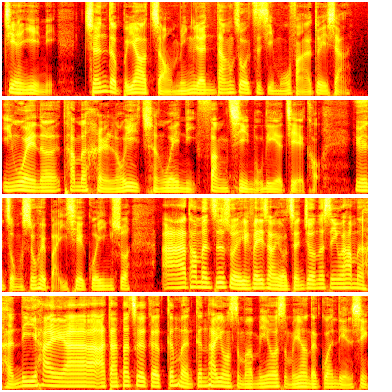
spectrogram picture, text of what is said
建议你真的不要找名人当做自己模仿的对象，因为呢，他们很容易成为你放弃努力的借口，因为总是会把一切归因说。啊，他们之所以非常有成就，那是因为他们很厉害呀！啊，但他这个根本跟他用什么没有什么样的关联性，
